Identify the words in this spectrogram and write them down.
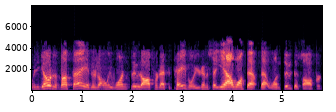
When you go to the buffet and there's only one food offered at the table, you're going to say, "Yeah, I want that that one food that's offered."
